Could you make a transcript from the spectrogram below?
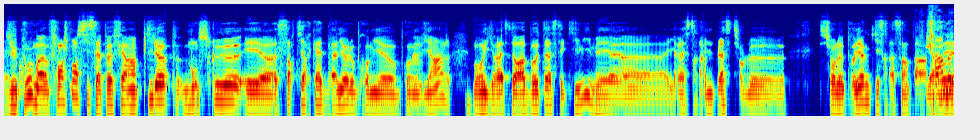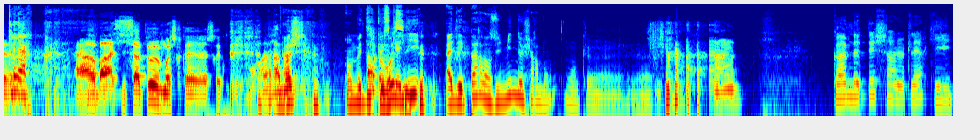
du coup, moi, franchement, si ça peut faire un pilote monstrueux et euh, sortir quatre bagnoles au premier au premier virage, bon, il restera Bottas et Kimi, mais euh, il restera une place sur le sur le podium qui sera sympa. Charles Leclerc Ah bah si ça peut, moi je serais je serais complètement. Ah, moi, je... On me dit Ah, que aussi. a des parts dans une mine de charbon. Donc, euh, Quand même noter Charles Leclerc qui,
